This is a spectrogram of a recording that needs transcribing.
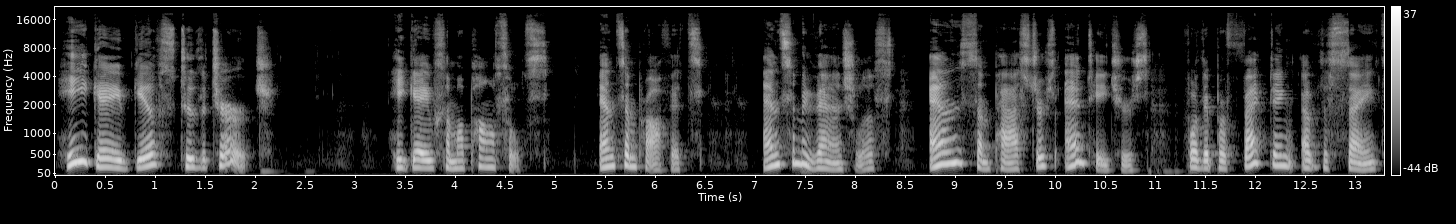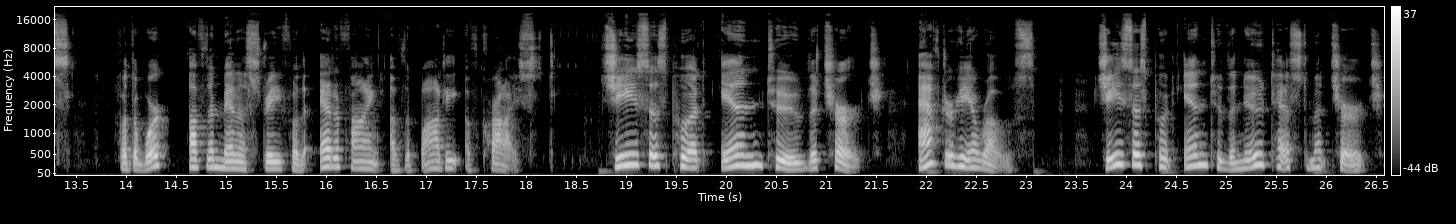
he gave gifts to the church. He gave some apostles, and some prophets, and some evangelists, and some pastors and teachers for the perfecting of the saints, for the work of the ministry, for the edifying of the body of Christ. Jesus put into the church after he arose. Jesus put into the New Testament church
